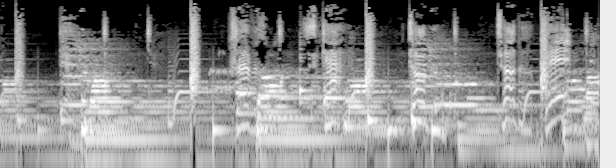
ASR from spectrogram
Travis Scott, Tugger, Tugger, baby.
